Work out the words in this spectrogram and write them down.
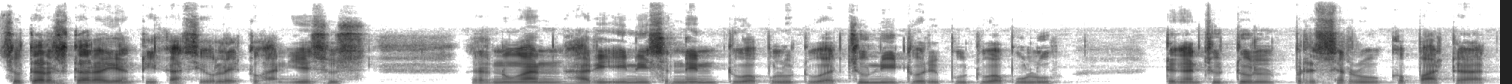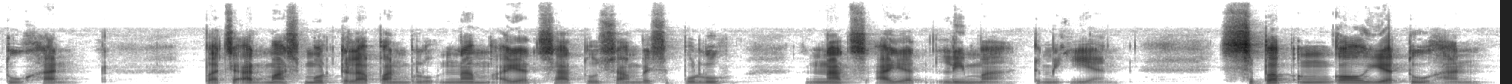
Saudara-saudara yang dikasih oleh Tuhan Yesus, renungan hari ini Senin 22 Juni 2020 dengan judul Berseru kepada Tuhan. Bacaan Mazmur 86 ayat 1 sampai 10, Nats ayat 5 demikian. Sebab Engkau ya Tuhan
